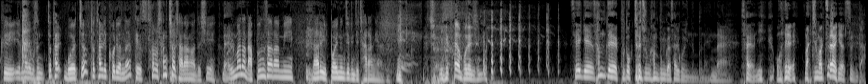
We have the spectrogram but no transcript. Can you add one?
그 옛날에 무슨 토탈 뭐였죠? 토탈리콜이었나요? 그 서로 상처 자랑하듯이 네. 얼마나 나쁜 사람이 나를 이뻐했는지를 이제 자랑해야죠. 이 사연 보내주신 분. 세계 3대 구독자 중 한 분과 살고 있는 분의 네. 사연이 오늘의 마지막 사연이었습니다.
